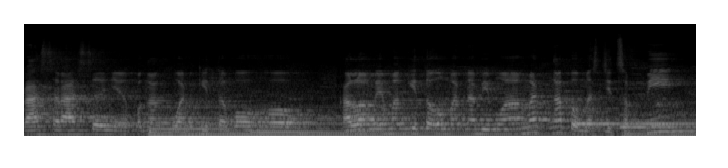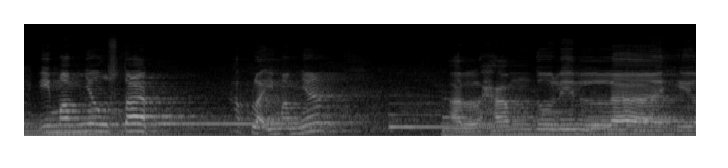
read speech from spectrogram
rasa-rasanya pengakuan kita bohong. Kalau memang kita umat Nabi Muhammad ngapa masjid sepi? Imamnya ustaz apalah imamnya? Alhamdulillahi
